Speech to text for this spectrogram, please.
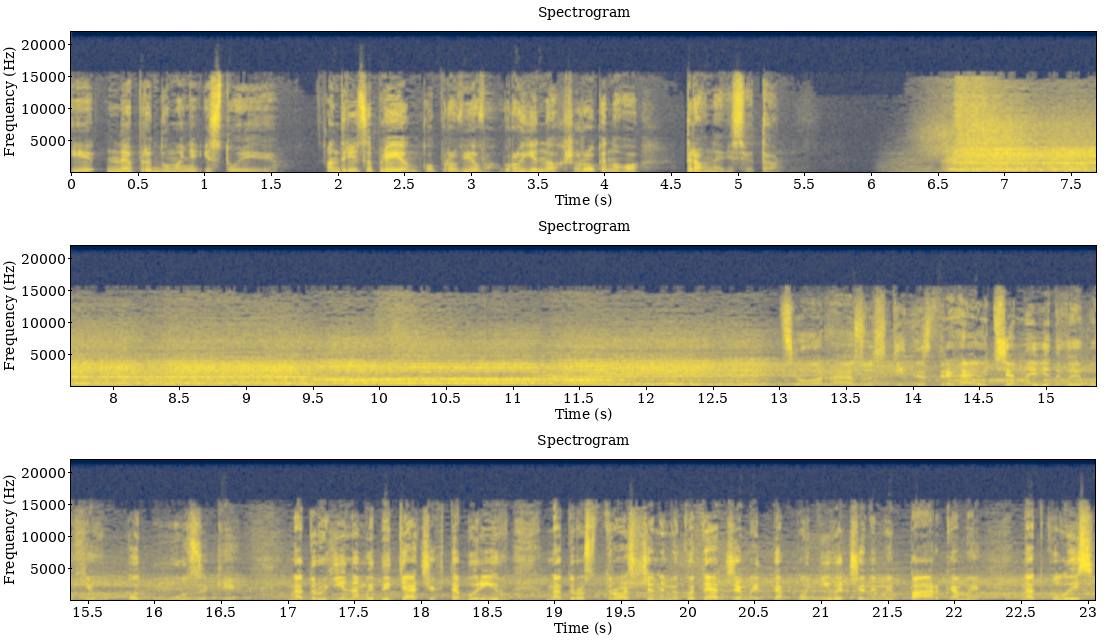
і непридумані історії. Андрій Цаплієнко провів в руїнах Широкиного травневі свята. Стіни здригаються не від вибухів, від музики. Над руїнами дитячих таборів, над розтрощеними котеджами та понівеченими парками, над колись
